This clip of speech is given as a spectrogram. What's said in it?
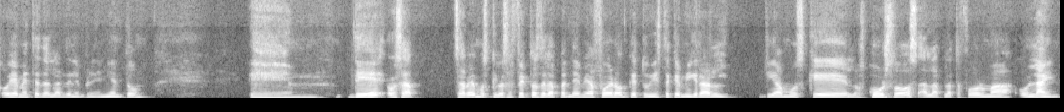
obviamente, de hablar del emprendimiento, em, de, o sea, sabemos que los efectos de la pandemia fueron que tuviste que migrar, digamos que los cursos a la plataforma online.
